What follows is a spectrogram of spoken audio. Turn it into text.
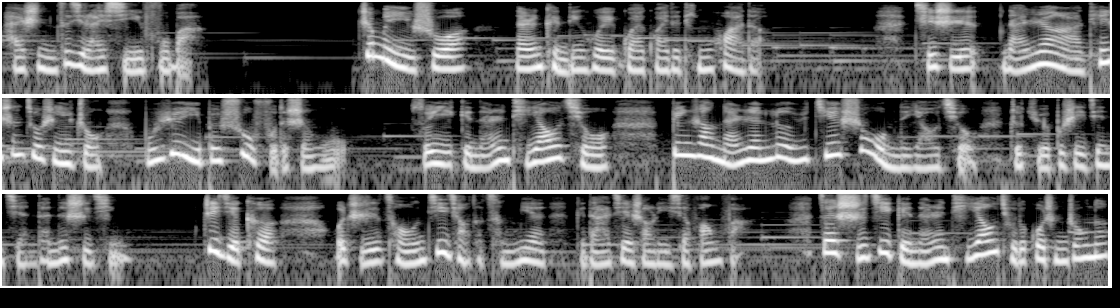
还是你自己来洗衣服吧。这么一说，男人肯定会乖乖的听话的。其实，男人啊，天生就是一种不愿意被束缚的生物，所以给男人提要求，并让男人乐于接受我们的要求，这绝不是一件简单的事情。这节课，我只是从技巧的层面给大家介绍了一些方法。在实际给男人提要求的过程中呢，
